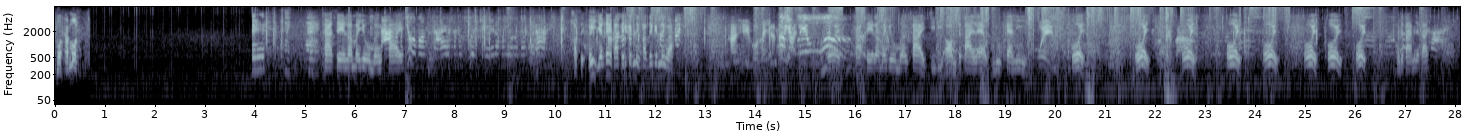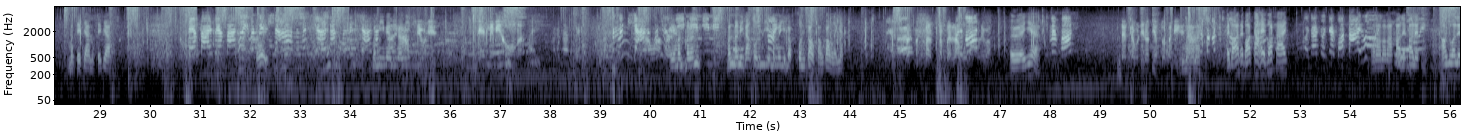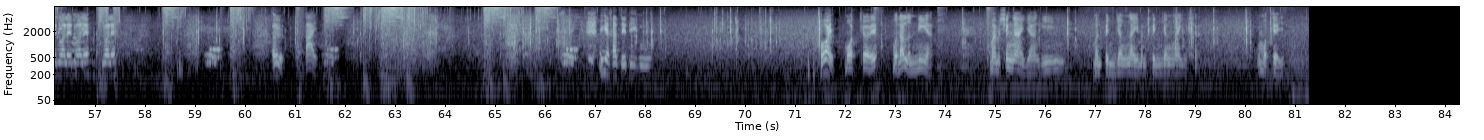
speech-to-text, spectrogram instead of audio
หมดครับหมดคาเต้เรามาอยู่เมืองไทยอยู่เมืองไทยสนุกสุดเทเรามาอยู่เมืองไทยคาเต้เอ้ยเยัดเลยคาเต้เก็บหนึ่งคาเต้เก็บหนึ่งว่ะฮา ชีโคตรขยันก็อยากเร็วโอ้ยคาเต้เรามาอยู่เมืองไทย GB ออมจะตายแล้วกูรู้แค่นี้โอ้ยโอ้ยโอ้ยโอ้ยโอ้ยโอ้ยโอ้ยโอ้ยโอ้ยมันจะตายมันจะตาย มันเซฟยามันเซฟยาแซงตายแซงตายเฮ้ยมันไม่มีนะมันไม่มียานะมันไม่มียามันมีมันมีมันมีคิวดิแกไม่มีของอะมันไม่มียาเออมันมันมัน มีมันมันมีบางคนมันมีมันมีแบบคนกล่องสองกล่องอะไรเงี้ย มันมันมันเหมือนเราเลยว่ะเออไอ้เหี้ยมากบอสแต่แต่วันนี้เราเตรียมตัวมาดีมามาไอ้บอสไอ้บอสตายไอ้บอสตายสวยจัดสวยจัดบอสตายเฮ้ยเอามามามาเข้าเลยเข้าเลย เอานัวเลยนัวเลยนัวเลยนัวเลย เออตายไอ้เหี้ยคาเซตีกู โอ้ย หมดเฉย หมดแล้วเหรอเนี่ยมันไม่ใช่ง่ายอย่างนี้ มันเป็นยังไง มันเป็นยังไง หมดเฉย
